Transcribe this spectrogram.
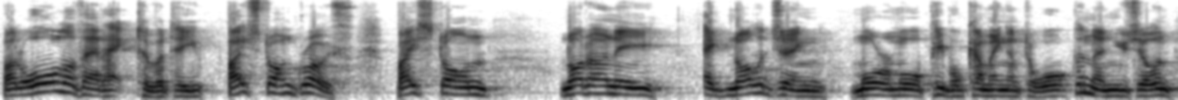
But all of that activity based on growth, based on not only acknowledging more and more people coming into Auckland and New Zealand,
